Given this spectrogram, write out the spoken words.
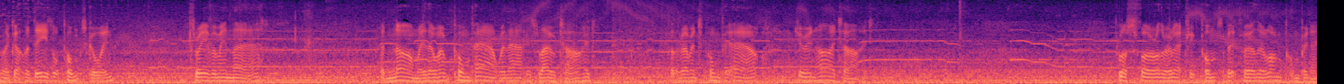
they've got the diesel pumps going, three of them in there. And normally they won't pump out without it's low tide, but they're having to pump it out during high tide. Plus four other electric pumps a bit further along pumping out.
